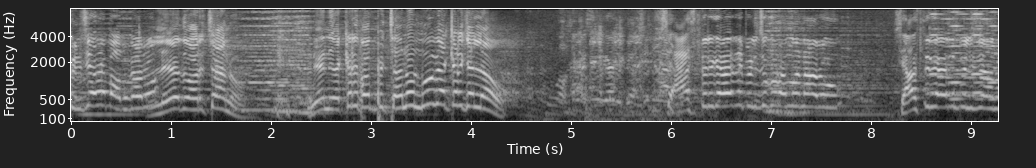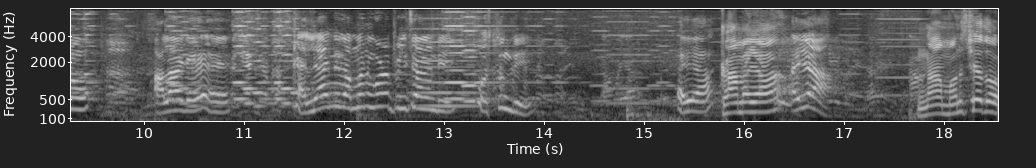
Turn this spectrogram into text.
పిలిచారా బాబు గారు? లేదు అరిచాను. నేను ఎక్కడికి పంపించాను? నువ్వు ఎక్కడికి వెళ్ళావు శాస్త్రి గారిని పిలుచుకురమ్మన్నారు శాస్త్రి గారిని పిలిచాను. అలాగే కళ్యాణి రమ్మని కూడా పిలిచానండి. వస్తుంది. అయ్యా! కామయ్య! అయ్యా! నా మనసు ఏదో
